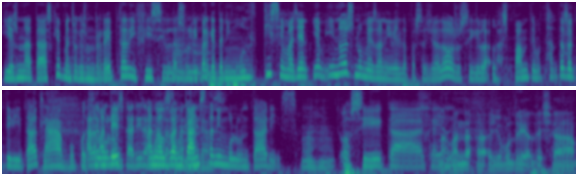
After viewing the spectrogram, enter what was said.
i és una tasca, penso que és un repte difícil d'assolir uh -huh. perquè tenim moltíssima gent, i, i no és només a nivell de passejadors, o sigui, l'ESPAM té tantes activitats. Clar, pot ara ser mateix, voluntari de en els encants maneres. tenim voluntaris. Uh -huh. O sigui que... que ha... banda, eh, jo voldria deixar...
